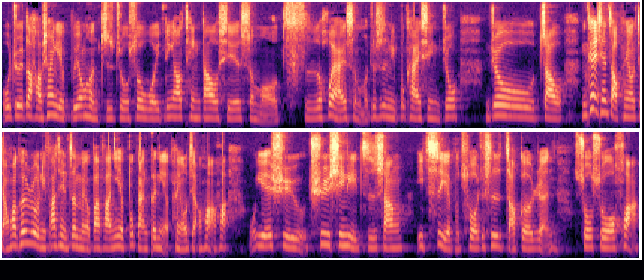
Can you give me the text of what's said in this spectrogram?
我觉得好像也不用很执着，说我一定要听到些什么词汇还是什么。就是你不开心，你就你就找，你可以先找朋友讲话。可是如果你发现你真的没有办法，你也不敢跟你的朋友讲话的话，我也许去心理咨商一次也不错，就是找个人说说话，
